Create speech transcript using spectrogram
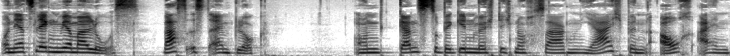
und jetzt legen wir mal los. Was ist ein Blog? Und ganz zu Beginn möchte ich noch sagen, ja, ich bin auch ein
